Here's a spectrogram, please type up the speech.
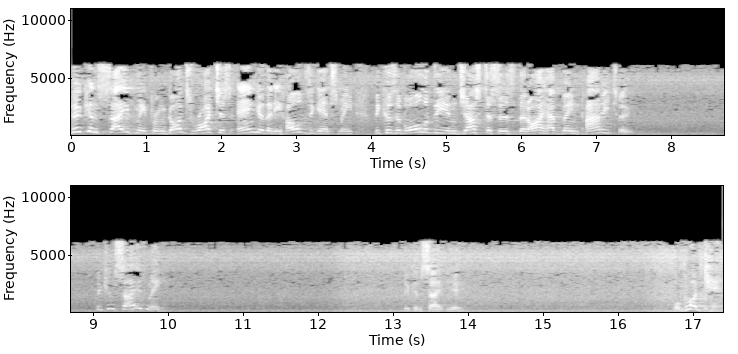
Who can save me from God's righteous anger that He holds against me because of all of the injustices that I have been party to? Who can save me? Who can save you? Well, God can.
